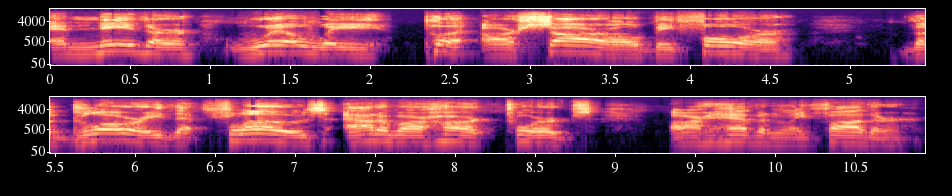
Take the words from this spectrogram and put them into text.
and neither will we put our sorrow before the glory that flows out of our heart towards our Heavenly Father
